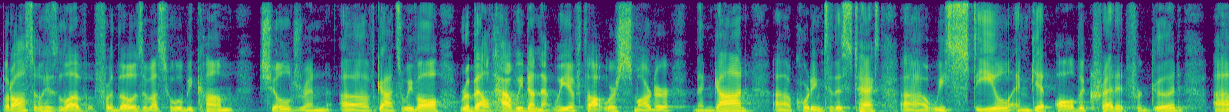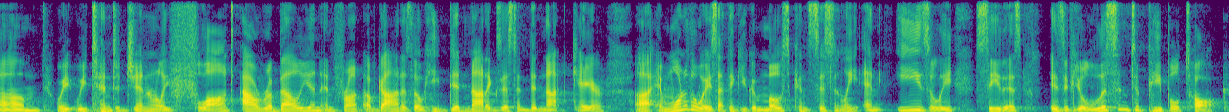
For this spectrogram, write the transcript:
but also his love for those of us who will become children of God. So we've all rebelled. How have we done that? We have thought we're smarter than God. Uh, according to this text, uh, we steal and get all the credit for good. Um, we, we tend to generally flaunt our rebellion in front of God as though he did not exist and did not care. Uh, and one of the ways I think you can most consistently and easily see this is if you'll listen to people talk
